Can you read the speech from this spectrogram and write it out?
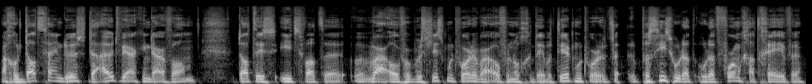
Maar goed, dat zijn dus de uitwerking daarvan. Dat is iets wat, eh, waarover beslist moet worden, waarover nog gedebatteerd moet worden. Precies hoe dat, hoe dat vorm gaat geven,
